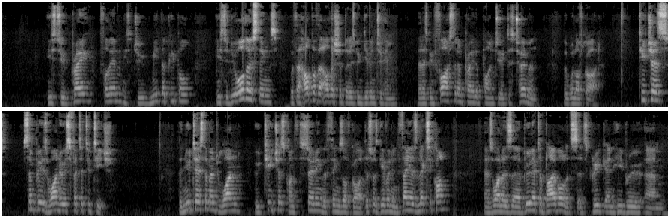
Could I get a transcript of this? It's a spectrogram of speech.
he's to pray for them, he's to meet the people, he's to do all those things with the help of the eldership that has been given to him, that has been fasted and prayed upon to determine the will of God. Teachers simply is one who is fitted to teach. The New Testament, one who teaches concerning the things of God. This was given in Thayer's lexicon, as well as a Blue Letter Bible. It's it's Greek and Hebrew um,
